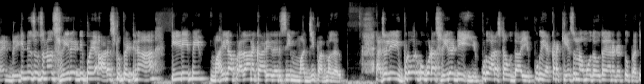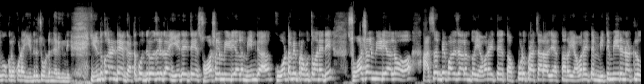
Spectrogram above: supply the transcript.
రైట్ బ్రేకింగ్ న్యూస్ చూస్తున్నాం. శ్రీరెడ్డిపై అరెస్టు పెట్టిన టీడీపీ మహిళా ప్రధాన కార్యదర్శి మజ్జి పద్మ గారు యాక్చువల్లీ ఇప్పటి వరకు కూడా శ్రీరెడ్డి ఎప్పుడు అరెస్ట్ అవుద్దా ఎప్పుడు ఎక్కడ కేసులు నమోదవుతాయి అనేటట్టు ప్రతి ఒక్కరు కూడా ఎదురు చూడడం జరిగింది. ఎందుకనంటే గత కొద్ది రోజులుగా ఏదైతే సోషల్ మీడియాలో మెయిన్గా కూటమి ప్రభుత్వం అనేది సోషల్ మీడియాలో అసభ్య పదజాలంతో ఎవరైతే తప్పుడు ప్రచారాలు చేస్తున్నారో ఎవరైతే మితిమీరినట్లు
